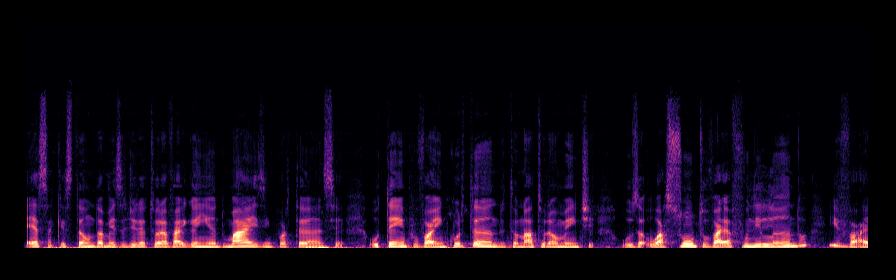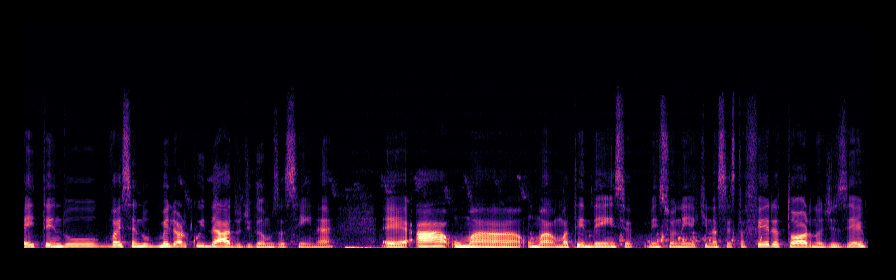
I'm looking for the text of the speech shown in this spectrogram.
Essa questão da mesa diretora vai ganhando mais importância, o tempo vai encurtando, então naturalmente o, o assunto vai afunilando e vai tendo, vai sendo melhor cuidado, digamos assim, né? É, há uma, uma, uma tendência, mencionei aqui na sexta-feira, torno a dizer,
